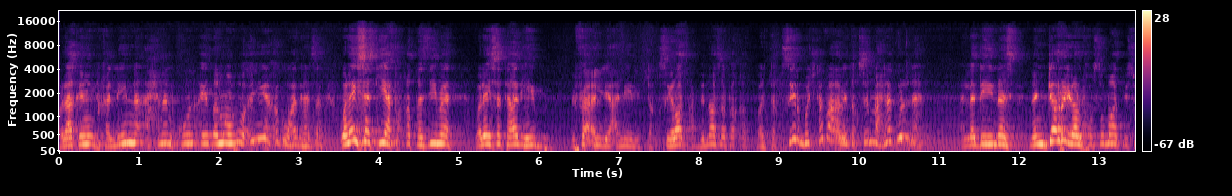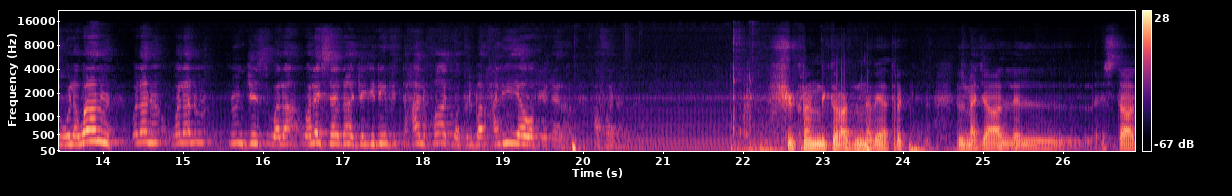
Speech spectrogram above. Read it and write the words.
ولكن يخلينا إحنا نكون أيضا موضوعيين عقب هذه الهزائم. وليست هي فقط هزيمة وليست هذه بفعل يعني تقصيرات عبد الناصر فقط بل تقصير مجتمعنا تقصيرنا إحنا كلنا الذي ننجر إلى الخصومات بسهولة. ولا ولا ولا ننجز ولا وليس جيدين في التحالفات وفي البرحلية وفي غيرها. عفوا. شكرا دكتور عبد النبي أترك المجال للأستاذ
